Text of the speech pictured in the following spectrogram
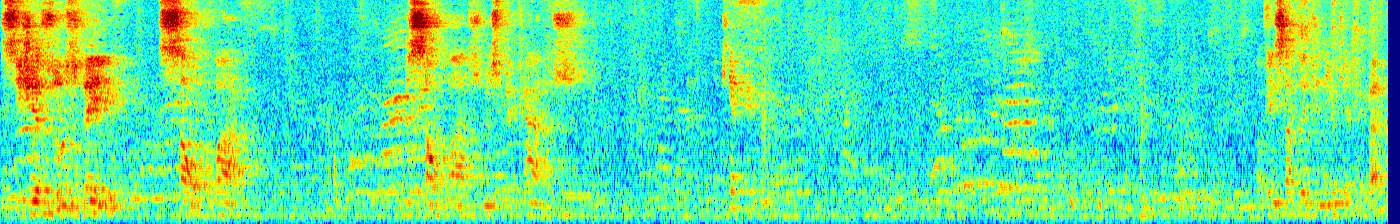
Se Jesus veio salvar, me salvar dos meus pecados, o que é pecado? Alguém sabe definir o que é?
